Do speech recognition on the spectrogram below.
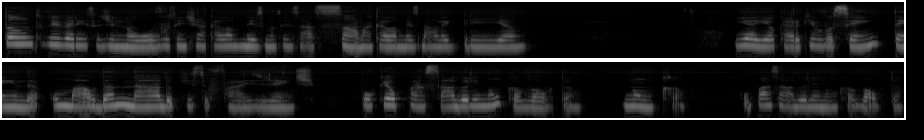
tanto viver isso de novo, sentir aquela mesma sensação, aquela mesma alegria. E aí eu quero que você entenda o mal danado que isso faz, gente. Porque o passado ele nunca volta, nunca. O passado ele nunca volta.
